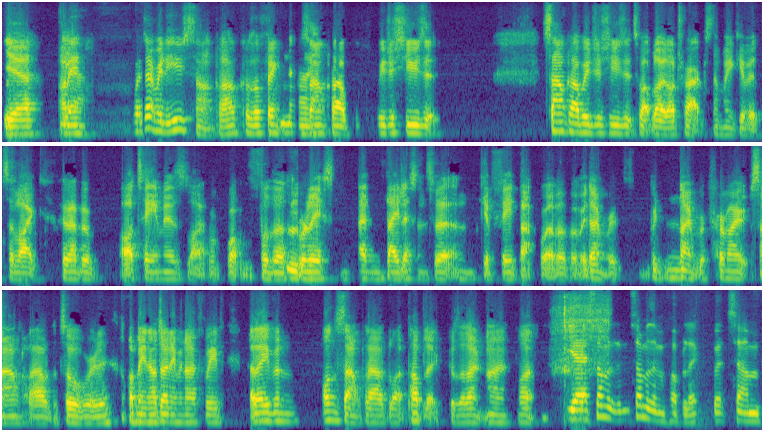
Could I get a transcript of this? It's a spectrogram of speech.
Yeah, I yeah. mean, we don't really use SoundCloud because I think no. SoundCloud we just use it. SoundCloud we just use it to upload our tracks, and we give it to like whoever our team is like for the mm. release, and they listen to it and give feedback, whatever. But we don't re- we don't promote SoundCloud at all, really. I mean, I don't even know if we've are they even on SoundCloud like public because I don't know. Like, yeah, some of them some of them are public, but um,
